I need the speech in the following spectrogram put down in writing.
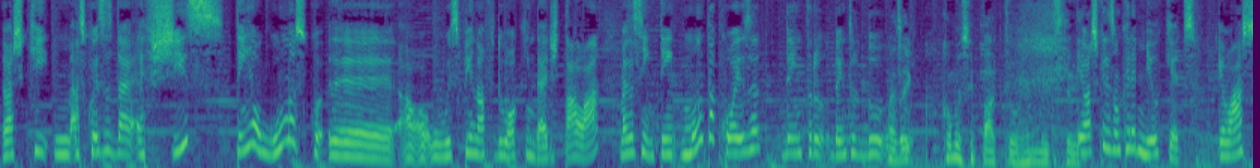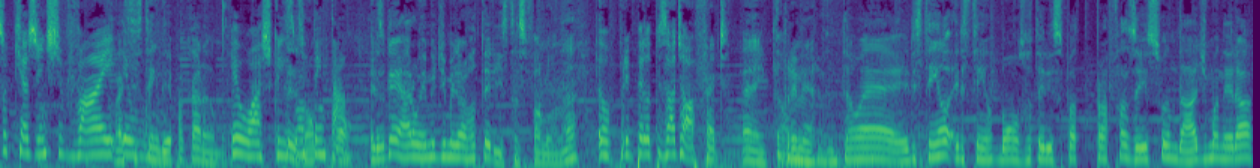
Eu acho que as coisas da FX tem algumas. a- o spin-off do Walking Dead tá lá, mas assim, tem muita coisa dentro, dentro do. Mas do- aí, como isso impacta o Tale? eu acho que eles vão querer milk it. Eu acho que a gente vai. Vai eu, se estender pra caramba. eu acho que eles, vão, tentar. Bom, eles ganharam o Emmy de melhor roteirista, você falou, né? Eu, pelo episódio Offred. É, então. O primeiro. Então é. é, eles têm eles têm bons roteiristas pra- pra fazer isso andar de maneira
